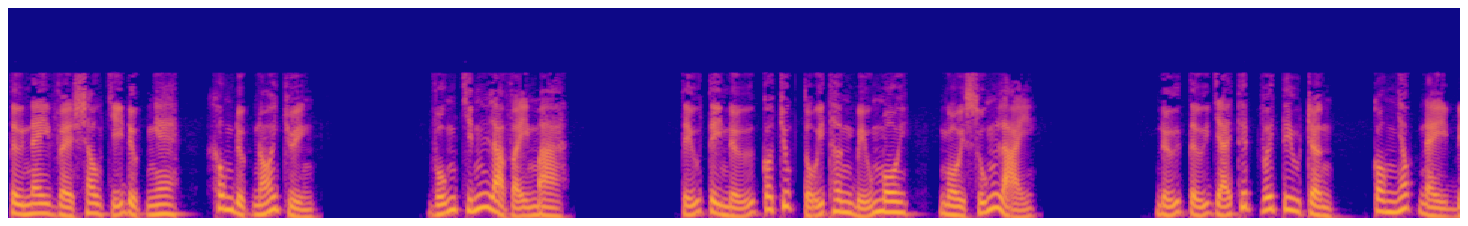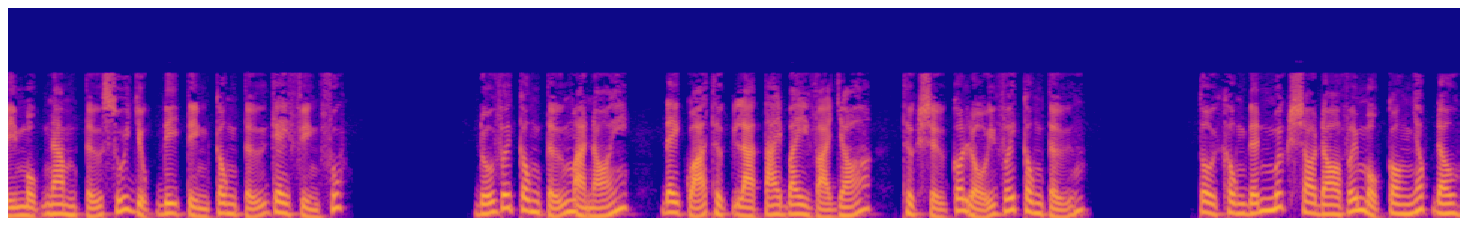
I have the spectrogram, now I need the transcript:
từ nay về sau chỉ được nghe, không được nói chuyện. Vốn chính là vậy mà. Tiểu tỳ nữ có chút tuổi thân biểu môi, ngồi xuống lại. Nữ tử giải thích với Tiêu Trần, con nhóc này bị một nam tử xúi dục đi tìm công tử gây phiền phức. Đối với công tử mà nói, đây quả thực là tai bay và gió, thực sự có lỗi với công tử. Tôi không đến mức so đo với một con nhóc đâu.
